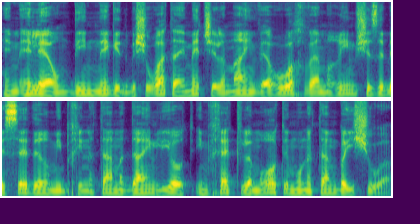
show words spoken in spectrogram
הם אלה העומדים נגד בשורת האמת של המים והרוח ואמרים שזה בסדר מבחינתם עדיין להיות עם חטא למרות אמונתם בישוע.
